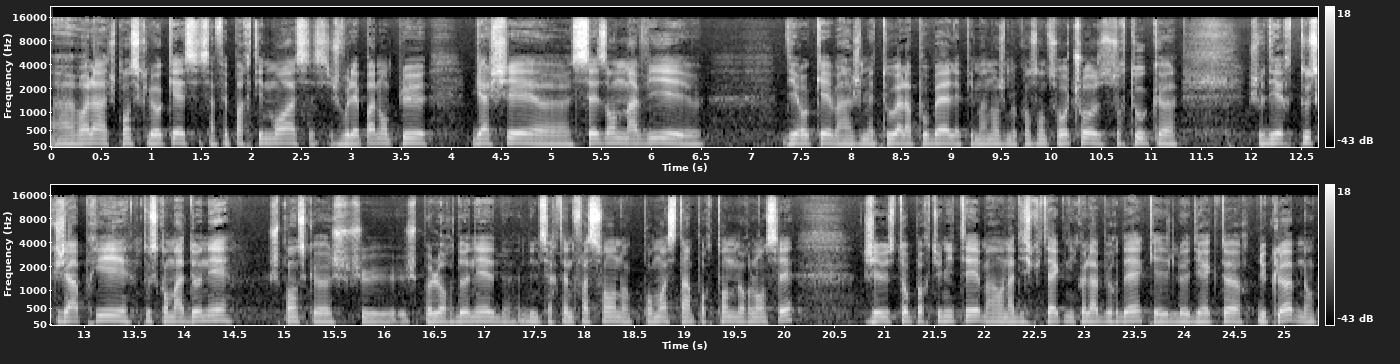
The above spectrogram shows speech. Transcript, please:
euh, voilà, je pense que le hockey, ça fait partie de moi. Je voulais pas non plus gâcher 16 euh, ans de ma vie et euh, dire ok, ben, je mets tout à la poubelle et puis maintenant je me concentre sur autre chose. Surtout que, je veux dire, tout ce que j'ai appris, tout ce qu'on m'a donné, je pense que je, peux leur donner d'une certaine façon. Donc pour moi, c'était important de me relancer. J'ai eu cette opportunité. Ben, on a discuté avec Nicolas Burdet, qui est le directeur du club. Donc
